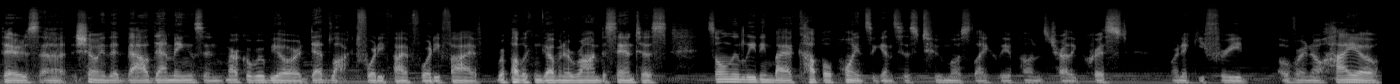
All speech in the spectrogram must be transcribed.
there's uh, showing that Val Demings and Marco Rubio are deadlocked 45 45. Republican Governor Ron DeSantis is only leading by a couple points against his two most likely opponents, Charlie Crist or Nikki Fried. Over in Ohio,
